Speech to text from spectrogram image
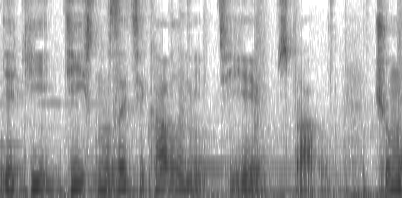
які дійсно зацікавлені цією справою. Чому?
